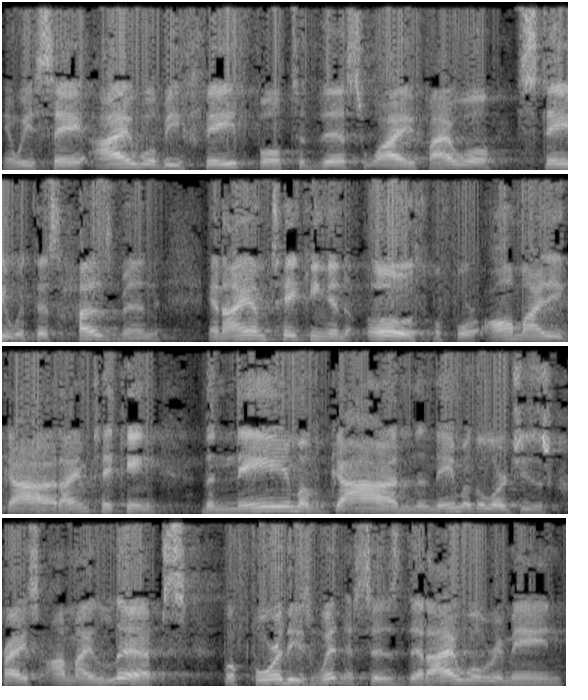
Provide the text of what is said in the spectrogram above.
and we say, I will be faithful to this wife. I will stay with this husband. And I am taking an oath before Almighty God. I am taking the name of God and the name of the Lord Jesus Christ on my lips before these witnesses that I will remain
